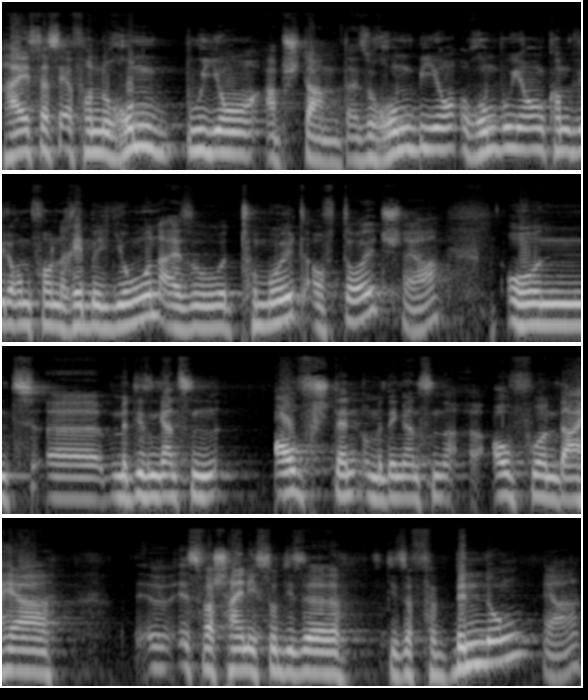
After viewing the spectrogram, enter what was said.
heißt, dass er von Rumbouillon abstammt. Also Rumbouillon, kommt wiederum von Rebellion, also Tumult auf Deutsch, ja. Und äh, mit diesen ganzen Aufständen und mit den ganzen Auffuhren, daher äh, ist wahrscheinlich so diese, diese Verbindung, ja.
